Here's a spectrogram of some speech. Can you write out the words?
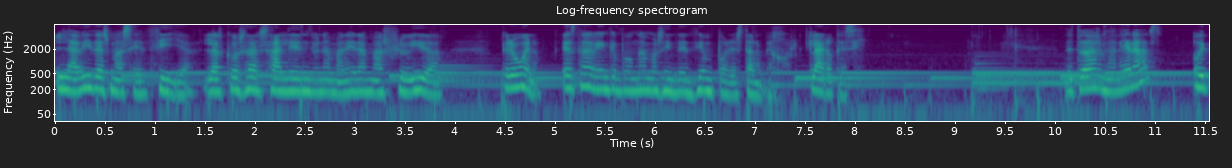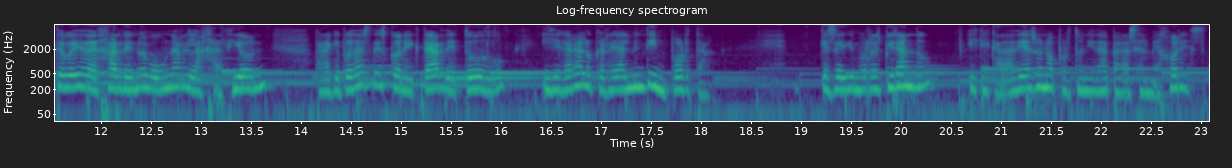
la vida es más sencilla, las cosas salen de una manera más fluida. Pero bueno, está bien que pongamos intención por estar mejor, claro que sí. De todas maneras, hoy te voy a dejar de nuevo una relajación para que puedas desconectar de todo y llegar a lo que realmente importa, que seguimos respirando y que cada día es una oportunidad para ser mejores.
